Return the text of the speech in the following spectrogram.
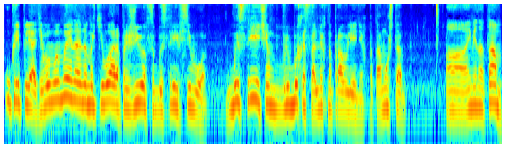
укреплять. И в ММА, наверное, Макивара приживется быстрее всего. Быстрее, чем в любых остальных направлениях, потому что а, именно там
